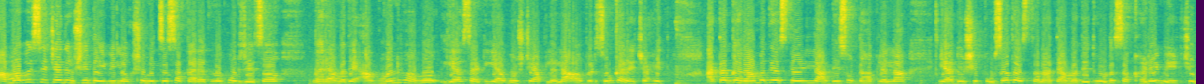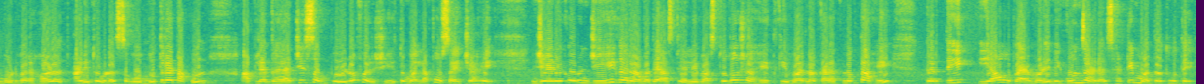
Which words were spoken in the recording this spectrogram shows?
अमावस्येच्या दिवशी देवी लक्ष्मीचं सकारात्मक ऊर्जेचं घरामध्ये आगमन व्हावं यासाठी या गोष्टी आपल्याला आवर्जून करायच्या आहेत. आता घरामध्ये असलेली लादी सुद्धा आपल्याला या दिवशी पुसत असताना त्यामध्ये थोडंसं खडे मीठ चिमूटभर हळद आणि थोडंसं गोमूत्र टाकून आपल्या घराची संपूर्ण फरशी ही तुम्हाला पुसायची आहे. जेणेकरून जीही घरामध्ये असलेले वास्तुदोष आहेत किंवा नकारात्मकता आहे तर ती या उपायामुळे निघून जाण्यासाठी मदत होते.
